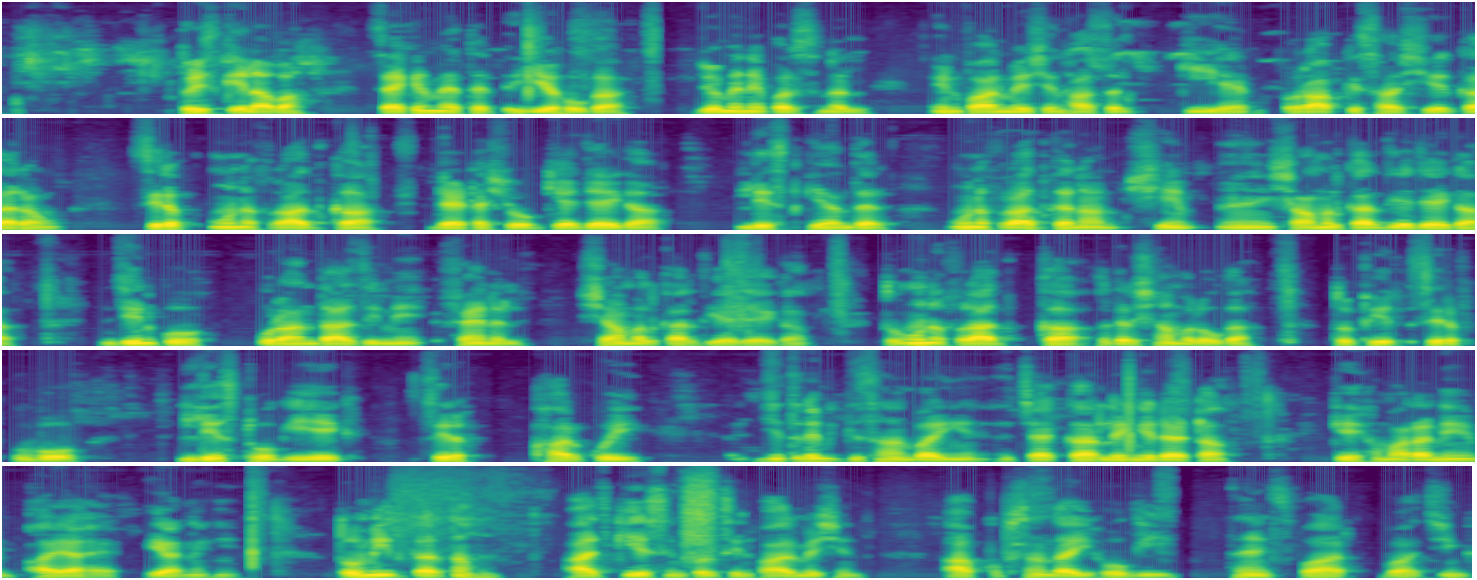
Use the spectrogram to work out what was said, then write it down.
तो इसके अलावा सेकंड मेथड ये होगा जो मैंने पर्सनल इंफॉर्मेशन हासिल की है और आपके साथ शेयर कर रहा हूँ, सिर्फ़ उन अफराद का डाटा शो किया जाएगा लिस्ट के अंदर उन अफराद का नाम शामिल कर दिया जाएगा, जिनको कुरानदाजी में फ़ैनल शामिल कर दिया जाएगा। तो उन अफराद का अगर शामिल होगा तो फिर सिर्फ़ वो लिस्ट होगी एक, सिर्फ़ हर कोई, जितने भी किसान भाई हैं चेक कर लेंगे डाटा कि हमारा नेम आया है या नहीं। तो उम्मीद करता हूँ आज की ये सिंपल सी इन्फॉर्मेशन आपको पसंद आई होगी. Thanks for watching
